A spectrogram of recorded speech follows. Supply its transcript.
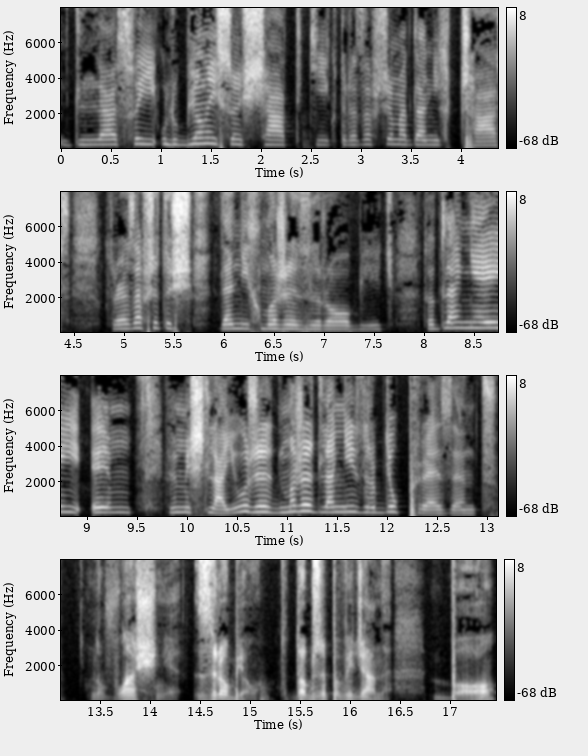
dla swojej ulubionej sąsiadki, która zawsze ma dla nich czas, która zawsze coś dla nich może zrobić, to dla niej ym, wymyślają, że może dla niej zrobią prezent. No właśnie, zrobią. To dobrze powiedziane, bo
